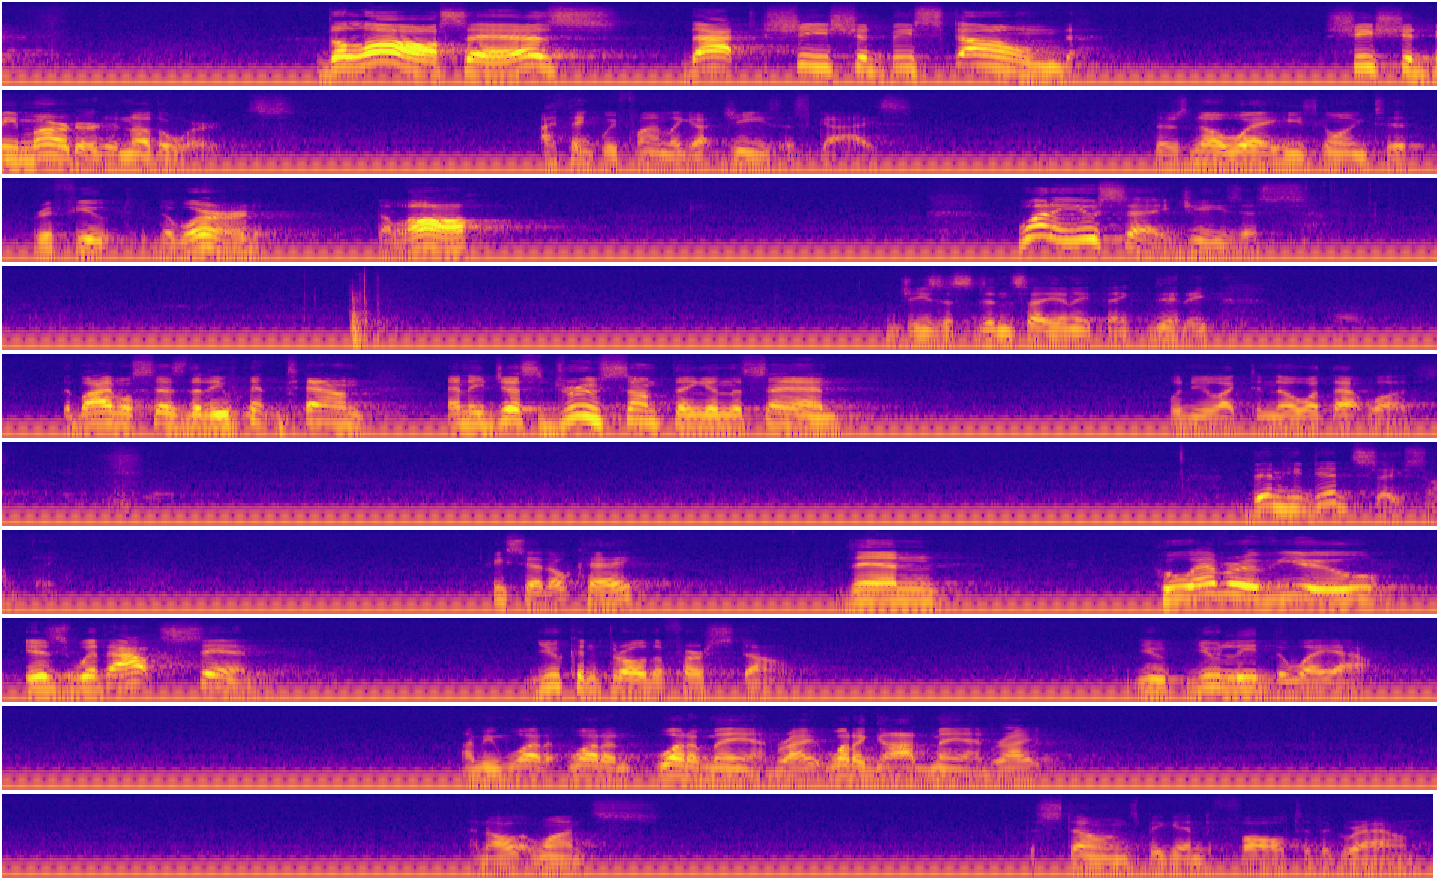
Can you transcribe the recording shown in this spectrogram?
The law says that she should be stoned. She should be murdered, in other words. I think we finally got Jesus, guys. There's no way he's going to refute the word, the law. What do you say, Jesus? Jesus didn't say anything, did he? The Bible says that he went down and he just drew something in the sand. Wouldn't you like to know what that was? Then he did say something. He said, Okay, then whoever of you is without sin, you can throw the first stone. You, you lead the way out. I mean, what, what, a, what a man, right? What a God man, right? And all at once, the stones begin to fall to the ground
